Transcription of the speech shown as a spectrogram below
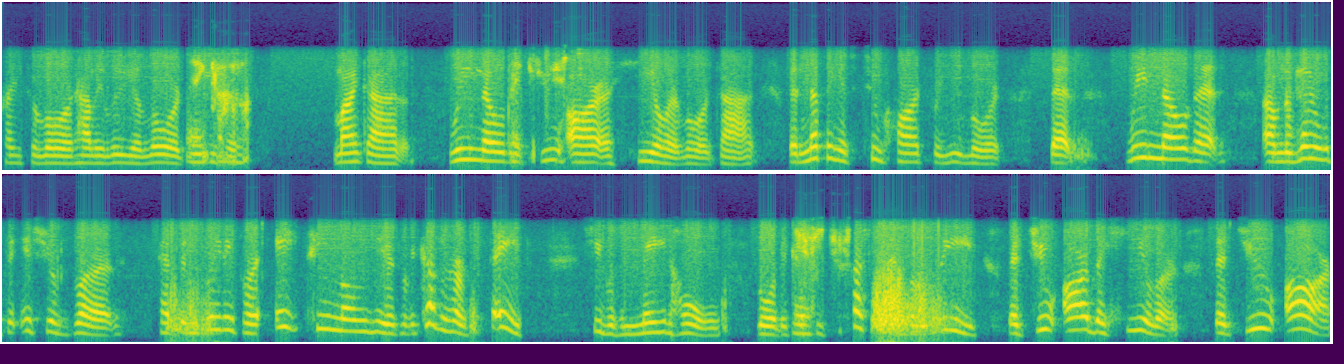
Praise the Lord. Hallelujah, Lord Thank Jesus. God. My God, we know that Thank you are a healer, Lord God that nothing is too hard for you, Lord. That we know that um, the woman with the issue of blood had been bleeding for 18 long years, but because of her faith, she was made whole, Lord, because Yes. she trusted and believed that you are the healer, that you are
